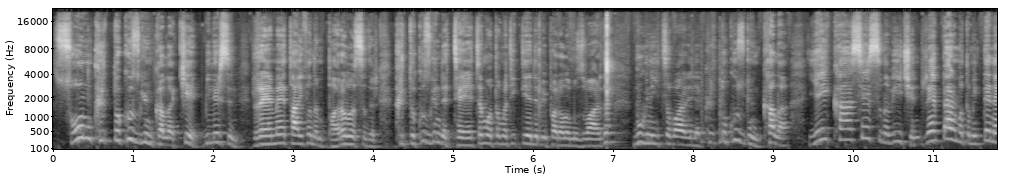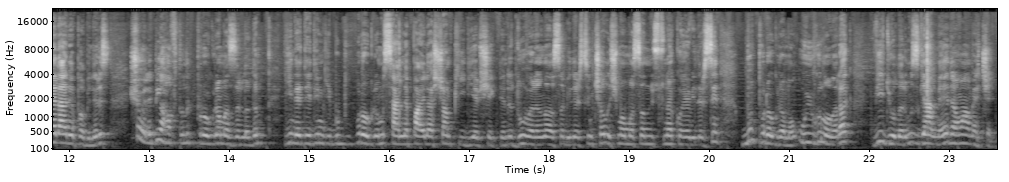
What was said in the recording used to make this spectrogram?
son 49 gün kala ki bilirsin RM tayfanın parolasıdır. 49 günde TYT matematik diye de bir parolamız vardı. Bugün itibariyle 49 gün kala YKS sınavı için rehber matematikte neler yapabiliriz? Şöyle bir haftalık program hazırladım. Yine dediğim gibi bu programı seninle paylaşacağım PDF şeklinde duvarına asabilirsin. Çalışma masanın üstüne koyabilirsin. Bu programa uygun olarak videolarımız gelmeye devam edecek.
